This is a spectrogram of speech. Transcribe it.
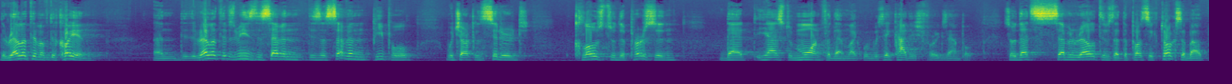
the relative of the kohen, and the, the relatives means the seven. There's a seven people which are considered close to the person that he has to mourn for them, like when we say kaddish, for example. So that's seven relatives that the pasuk talks about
